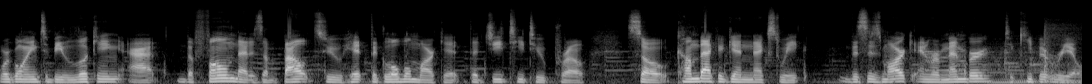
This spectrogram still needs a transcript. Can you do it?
We're going to be looking at the phone that is about to hit the global market, the GT2 Pro. So come back again next week. This is Mark, and remember to keep it real.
